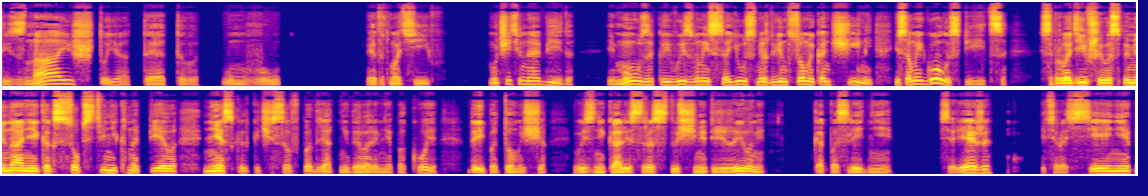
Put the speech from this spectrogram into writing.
ты знаешь, что я от этого умру. Этот мотив, мучительная обида, и музыка, и вызванный союз между венцом и кончиной, и самый голос певицы, сопроводивший воспоминания как собственник напева, несколько часов подряд не давали мне покоя, да и потом еще возникали с растущими перерывами, как последние, все реже и все рассеяннее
